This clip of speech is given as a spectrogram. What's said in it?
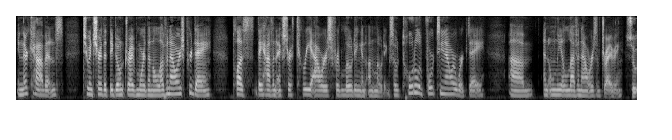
in their cabins to ensure that they don't drive more than 11 hours per day. Plus, they have an extra three hours for loading and unloading. So, total of 14 hour workday um, and only 11 hours of driving. So,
